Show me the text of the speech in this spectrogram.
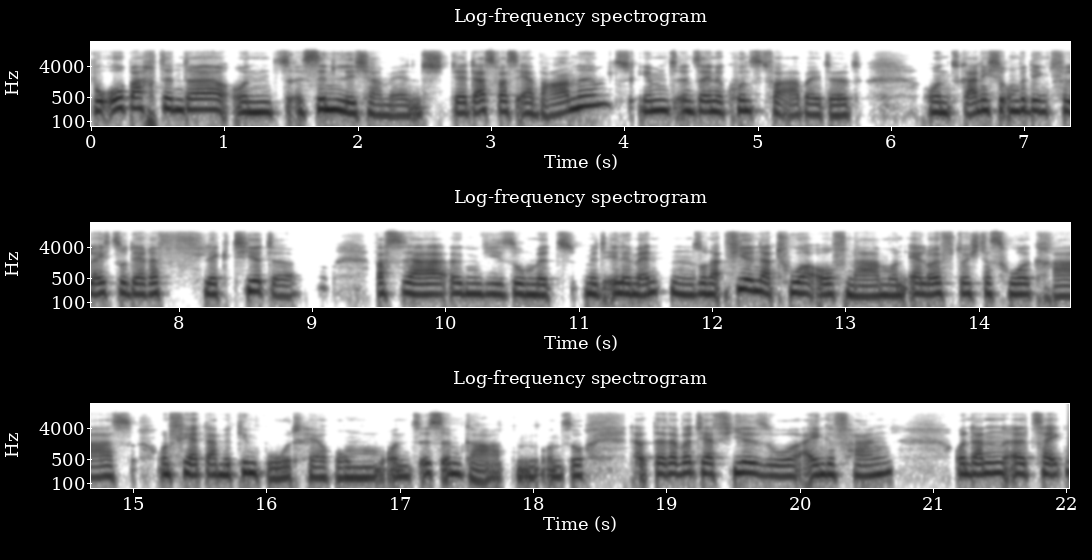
beobachtender und sinnlicher Mensch, der das, was er wahrnimmt, eben in seine Kunst verarbeitet und gar nicht so unbedingt vielleicht so der reflektierte, was ja irgendwie so mit, mit Elementen, so na, vielen Naturaufnahmen und er läuft durch das hohe Gras und fährt da mit dem Boot herum und ist im Garten und so. Da, da wird ja viel so eingefangen und dann äh, zeigt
